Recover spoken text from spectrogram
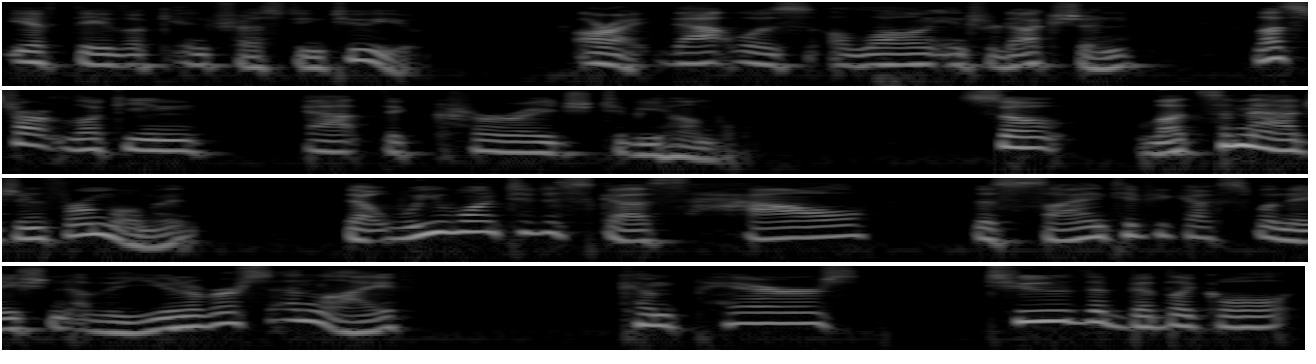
if they look interesting to you. All right, that was a long introduction. Let's start looking at the courage to be humble. So let's imagine for a moment that we want to discuss how the scientific explanation of the universe and life compares to the biblical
